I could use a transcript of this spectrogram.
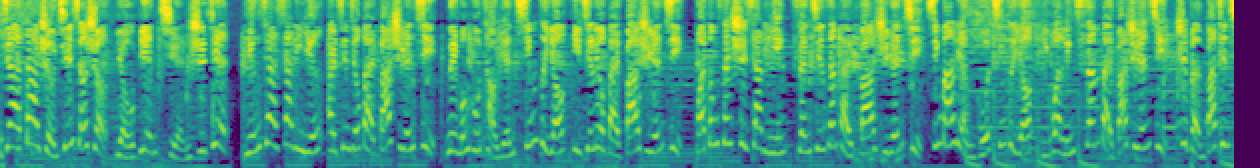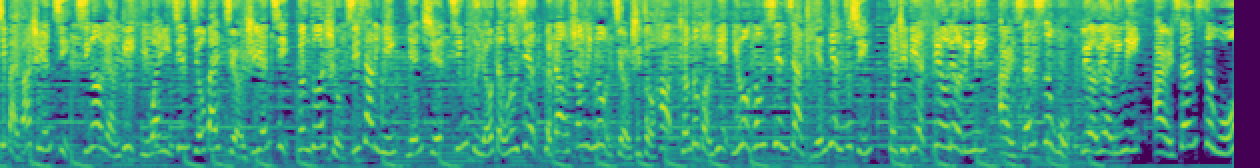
假大手牵小手，游遍全世界，宁夏夏令营二千九百八十元起，内蒙古草原亲子游一千六百八十元起，华东三市夏令营三千三百八十元起，新马两国亲子游一万零三百八十元起，日本八千七百八十元起，新奥两地一万一千九百九十元起。更多暑期夏令营、研学、亲子游等路线，可到双林路九十九号成都广电一路通线下体验店咨询，或致电六六零零二三四五六六零零二三四五。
